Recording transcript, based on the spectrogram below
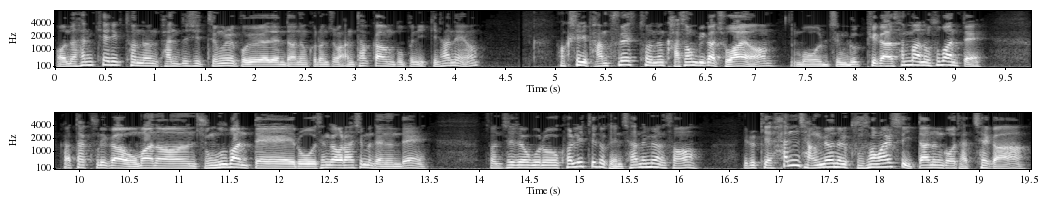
어느 한 캐릭터는 반드시 등을 보여야 된다는 그런 좀 안타까운 부분이 있긴 하네요. 확실히 반프레스토는 가성비가 좋아요. 뭐 지금 루피가 3만원 후반대, 카타쿠리가 5만원 중후반대로 생각을 하시면 되는데 전체적으로 퀄리티도 괜찮으면서 이렇게 한 장면을 구성할 수 있다는 것 자체가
